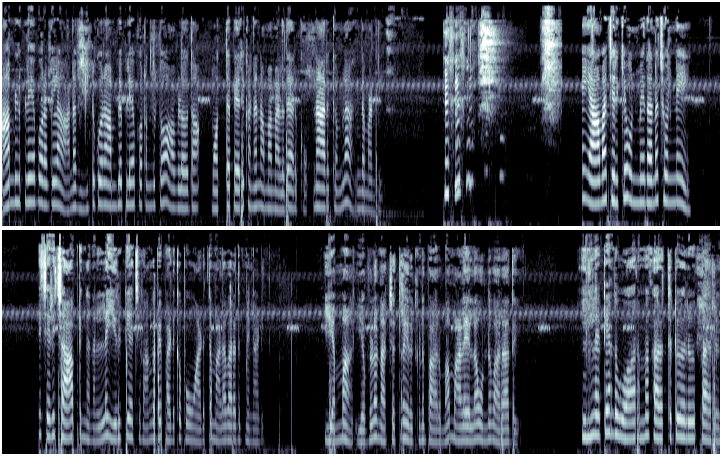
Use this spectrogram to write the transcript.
ஆம்பளை பிள்ளைய பிறக்கலாம். ஆனால் வீட்டுக்கு ஒரு ஆம்பளை பிள்ளைய பிறந்துட்டோம் அவ்வளோதான் மொத்த பேருக்கு ஆனால் நம்ம மேலே தான் இருக்கும். நான் இருக்கோம்ல இந்த மாதிரி. நீ ஏமாச்சிருக்க உண்மைதானே சொன்னேன். சரி சாப்பிடுங்க. நல்லா இருட்டியாச்சு. வாங்க போய் படுக்க போவோம். அடுத்த மழை வரதுக்கு முன்னாடி. எம்மா எவ்வளோ நட்சத்திரம் இருக்குன்னு பாருமா மழையெல்லாம் ஒன்றும் வராது. இல்லாட்டி அந்த ஓரமாக கருத்துட்டு வருது பாரு.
